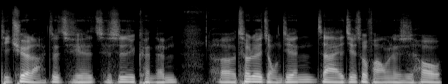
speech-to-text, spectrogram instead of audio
的确啦，这些只是可能呃车队总监在接受访问的时候。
